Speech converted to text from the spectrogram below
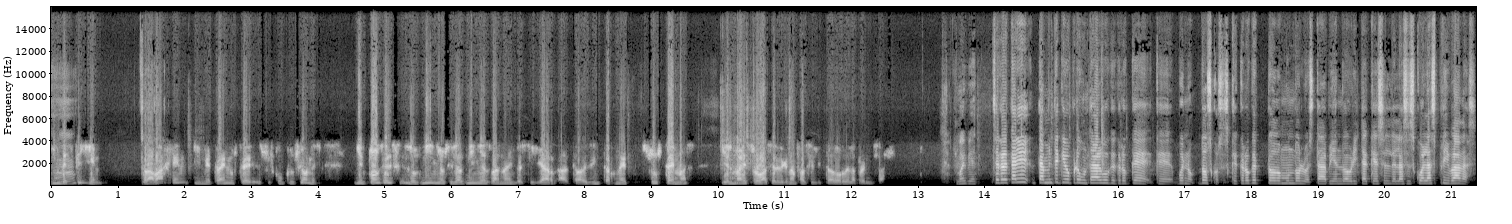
Investiguen, trabajen y me traen ustedes sus conclusiones. Y entonces los niños y las niñas van a investigar a través de Internet sus temas y el maestro va a ser el gran facilitador del aprendizaje. Muy bien. Secretario, también te quiero preguntar algo que creo que, que, bueno, dos cosas, que creo que todo mundo lo está viendo ahorita, que es el de las escuelas privadas.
